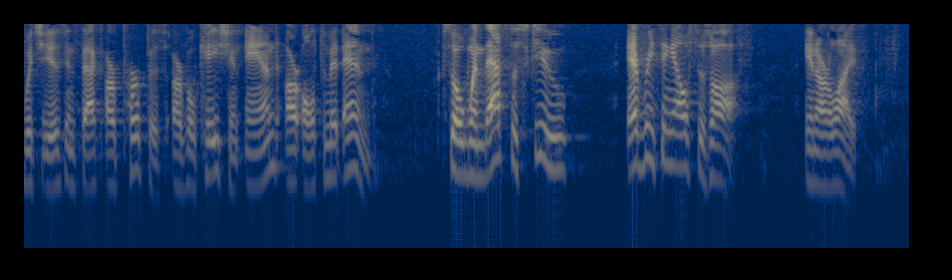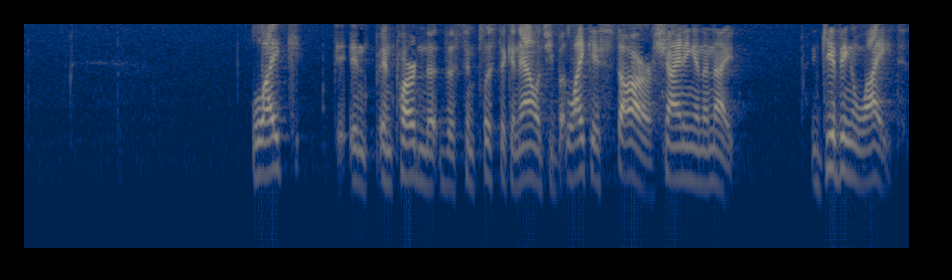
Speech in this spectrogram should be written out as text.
which is, in fact, our purpose, our vocation, and our ultimate end. So, when that's askew, everything else is off in our life. Like, in, in pardon the, the simplistic analogy, but like a star shining in the night, giving light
